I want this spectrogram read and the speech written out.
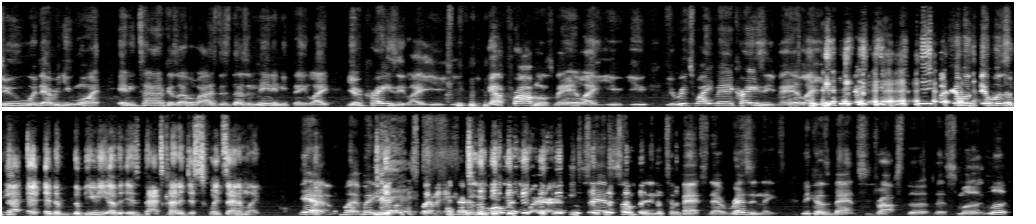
do whatever you want anytime because otherwise this doesn't mean anything. Like you're crazy, like you, you, you got problems, man. Like you you you're rich white man crazy, man. Like you, but it was it was The, bat- and- and the, the beauty of it is Bats kind of just squints at him like, yeah, but but he knows Wait a minute. But there's a moment where he says something to Bats that resonates because Bats drops the the smug look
